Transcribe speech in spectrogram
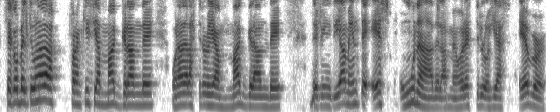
se convirtió en una de las franquicias más grandes, una de las trilogías más grandes. Definitivamente es una de las mejores trilogías ever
